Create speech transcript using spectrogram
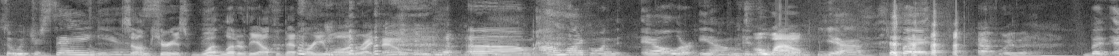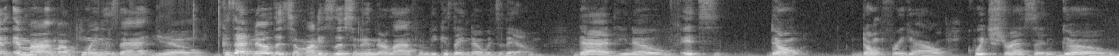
So what you're saying is. So I'm curious, what letter of the alphabet are you on right now? um, I'm like on L or M. Oh wow. Yeah, but halfway there. But and, and my my point is that you know because I know that somebody's listening, they're laughing because they know it's them. that you know it's don't don't freak out quit stressing go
